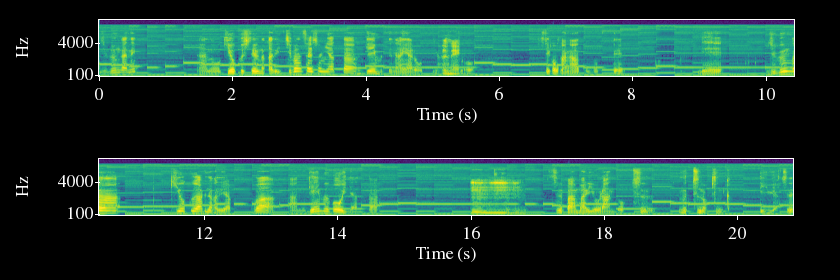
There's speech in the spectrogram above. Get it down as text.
自分がね、あの、記憶してる中で一番最初にやったゲームって何やろうっていう話をしていこうかなと思って、で、自分が記憶ある中でやは、あの、ゲームボーイであった、うんうんスーパーマリオランド2、6つの金貨っていうやつ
